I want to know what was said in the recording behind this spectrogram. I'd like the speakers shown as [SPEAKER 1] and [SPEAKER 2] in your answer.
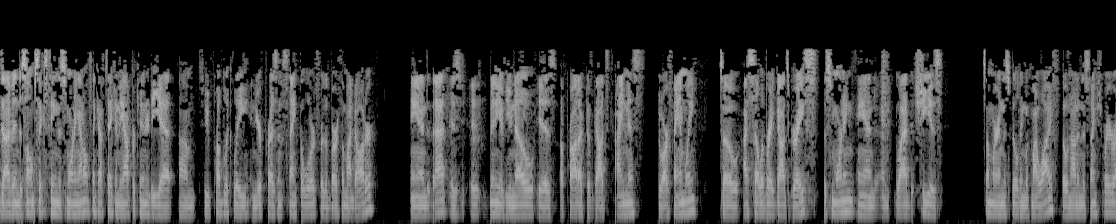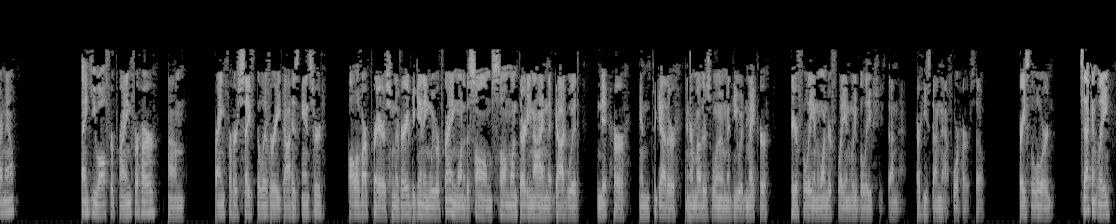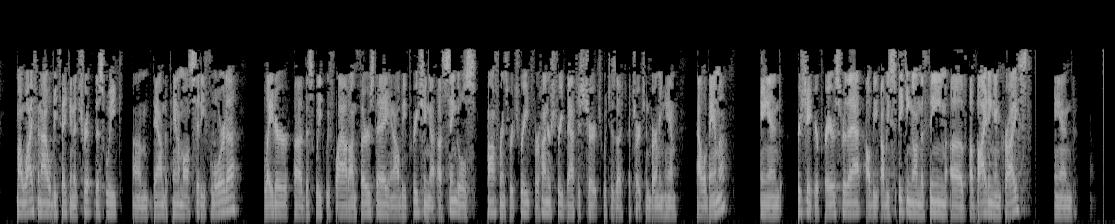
[SPEAKER 1] dive into Psalm 16 this morning. I don't think I've taken the opportunity yet um, to publicly, in your presence, thank the Lord for the birth of my daughter. And that is, as many of you know, is a product of God's kindness to our family. So I celebrate God's grace this morning, and I'm glad that she is somewhere in this building with my wife, though not in the sanctuary right now. Thank you all for praying for her, um, praying for her safe delivery. God has answered all of our prayers. From the very beginning, we were praying one of the Psalms, Psalm 139, that God would knit her in together in her mother's womb and he would make her fearfully and wonderfully, and we believe she's done that, or he's done that for her. So praise the Lord. Secondly, my wife and I will be taking a trip this week um, down to Panama City, Florida. Later uh, this week, we fly out on Thursday, and I'll be preaching a, a singles conference retreat for Hunter Street Baptist Church, which is a, a church in Birmingham. Alabama, and appreciate your prayers for that. I'll be I'll be speaking on the theme of abiding in Christ, and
